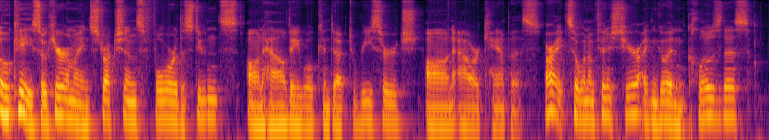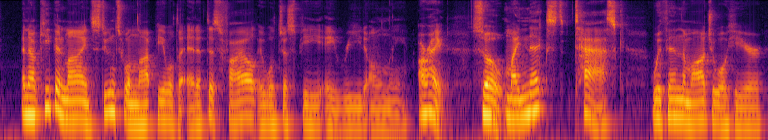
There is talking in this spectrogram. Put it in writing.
Okay, so here are my instructions for the students on how they will conduct research on our campus. All right, so when I'm finished here, I can go ahead and close this. And now keep in mind, students will not be able to edit this file. It will just be a read only. All right, so my next task within the module here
